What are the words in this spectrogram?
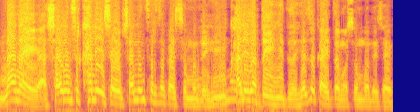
नाही नाही सायलेन्सर खाली आहे साहेब. सायलेन्सरचा काय संबंध आहे? ही खाली जाते ही ह्याचं काय तर संबंध आहे साहेब?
